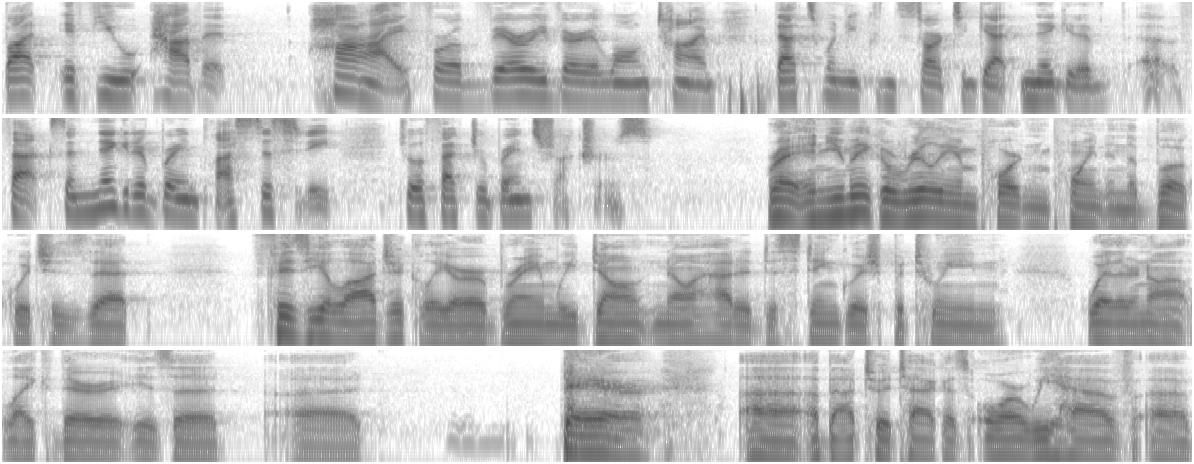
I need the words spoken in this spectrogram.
But if you have it high for a very, very long time, that's when you can start to get negative uh, effects and negative brain plasticity to affect your brain structures. Right, and you make a really important point in the book, which is that physiologically, a brain, we don't know how to distinguish between whether or not, like, there is a, a bear uh, about to attack us, or we have a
